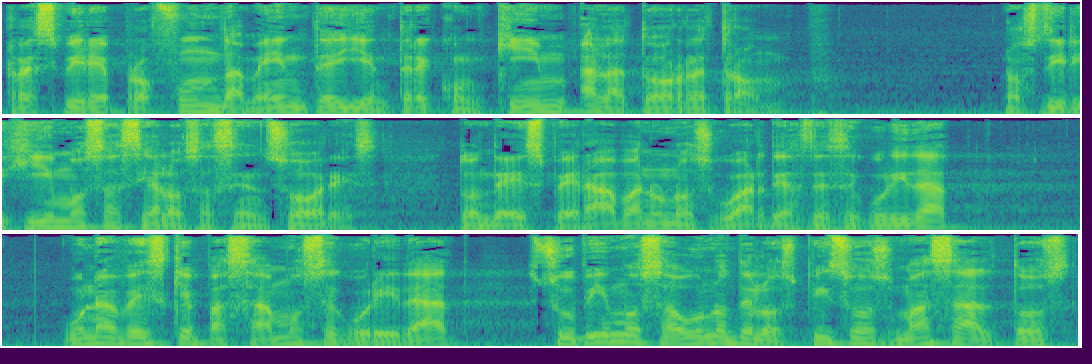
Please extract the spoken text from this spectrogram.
Respiré profundamente y entré con Kim a la Torre Trump. Nos dirigimos hacia los ascensores, donde esperaban unos guardias de seguridad. Una vez que pasamos seguridad, subimos a uno de los pisos más altos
